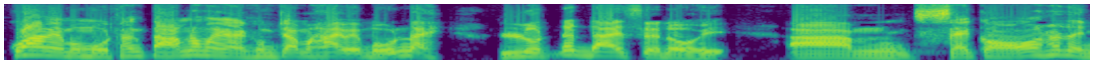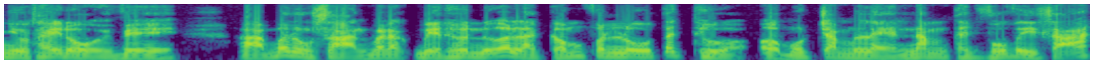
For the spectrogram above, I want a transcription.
Qua ngày 1 tháng 8 năm 2024 này luật đất đai sửa đổi à, sẽ có rất là nhiều thay đổi về à, bất động sản và đặc biệt hơn nữa là cấm phân lô tách thửa ở 105 thành phố và thị xã.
